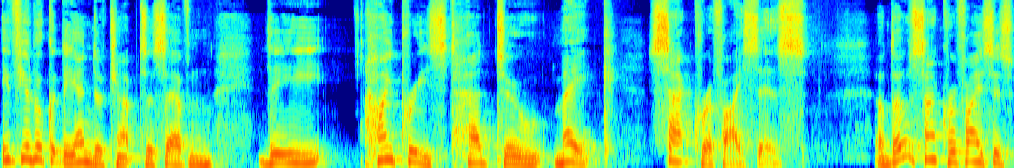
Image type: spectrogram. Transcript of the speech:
if you look at the end of chapter 7, the high priest had to make sacrifices. And those sacrifices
